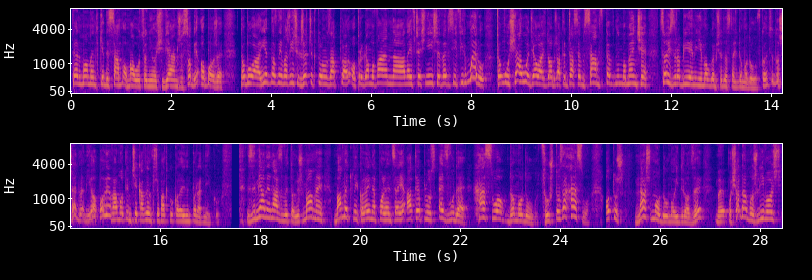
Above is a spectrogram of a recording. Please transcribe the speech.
ten moment, kiedy sam o mało co nie osiwiałem, że sobie, o Boże, to była jedna z najważniejszych rzeczy, którą oprogramowałem na najwcześniejsze wersje firmware'u. To musiało działać dobrze, a tymczasem sam w pewnym momencie coś zrobiłem i nie mogłem się dostać do modułu. W końcu doszedłem i opowiem Wam o tym ciekawym w przypadku kolejnym poradniku. Zmiany nazwy to już mamy. Mamy tutaj kolejne polecenie AT plus SWD. Hasło do modułu. Cóż to za hasło? Otóż nasz moduł, moi drodzy, posiada możliwość,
